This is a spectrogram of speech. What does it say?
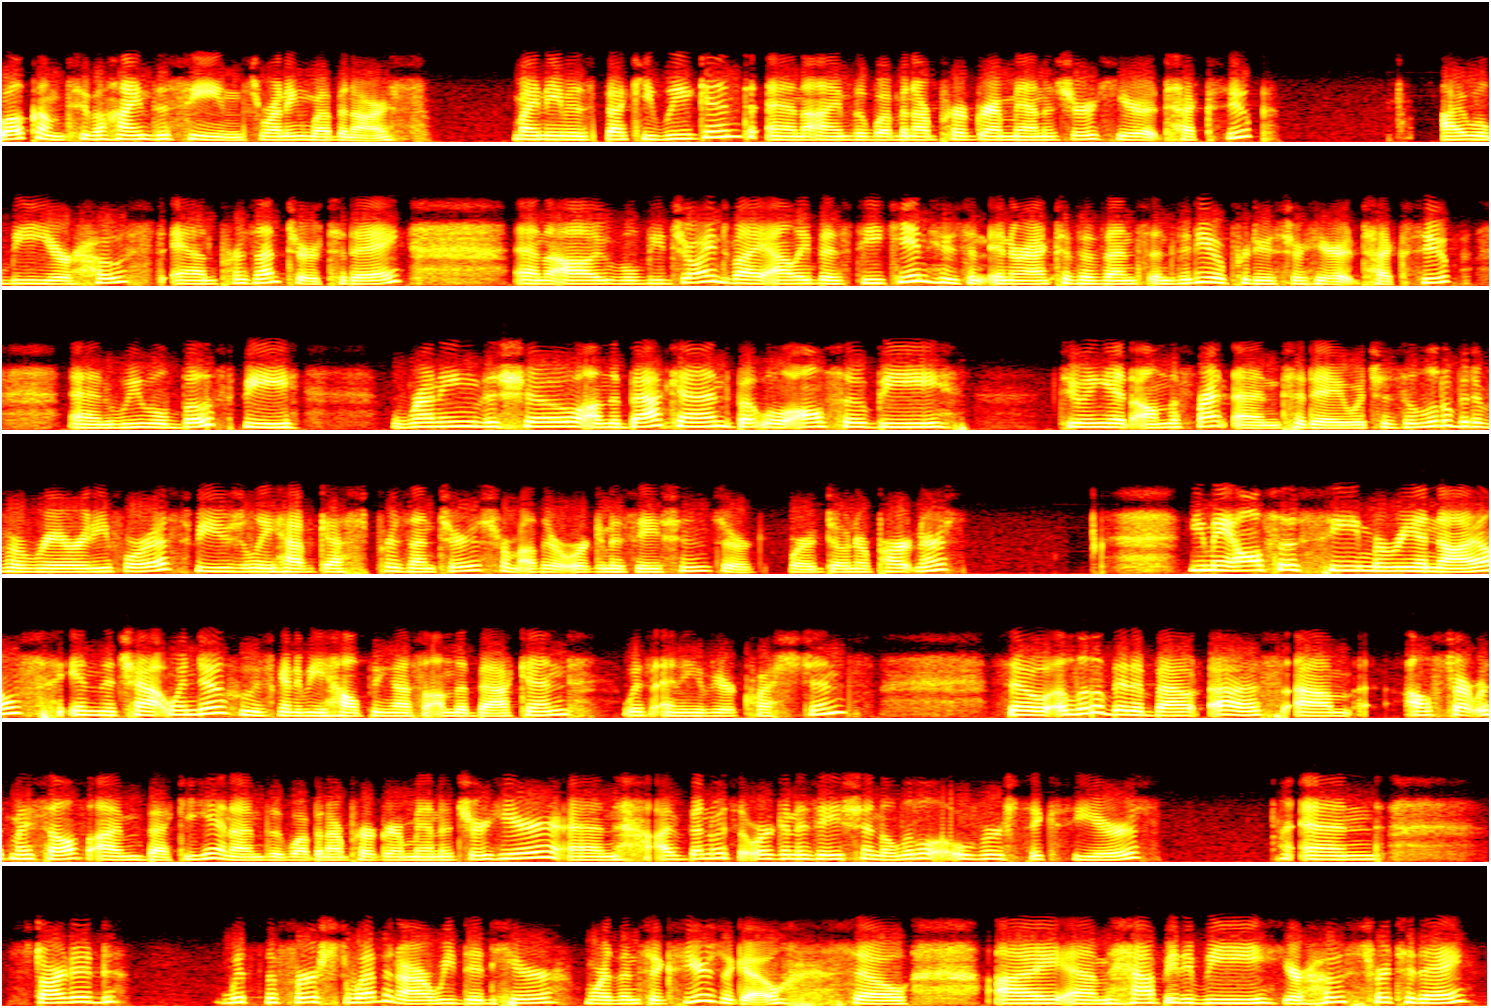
Welcome to Behind the Scenes Running Webinars. My name is Becky Wiegand and I'm the Webinar Program Manager here at TechSoup. I will be your host and presenter today. And I will be joined by Ali Bezdikian who's an interactive events and video producer here at TechSoup. And we will both be running the show on the back end, but we'll also be doing it on the front end today, which is a little bit of a rarity for us. We usually have guest presenters from other organizations or, or donor partners. You may also see Maria Niles in the chat window who is going to be helping us on the back end with any of your questions. So a little bit about us. Um, I'll start with myself. I'm Becky and I'm the Webinar Program Manager here. And I've been with the organization a little over 6 years and started with the first webinar we did here more than 6 years ago. So I am happy to be your host for today.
